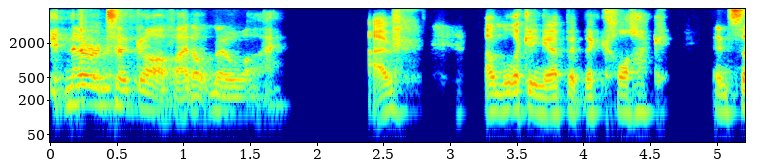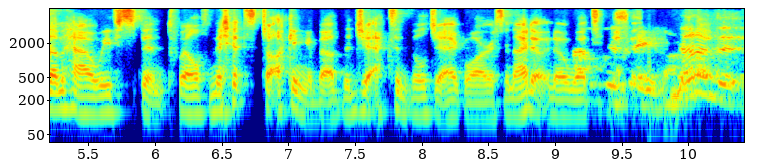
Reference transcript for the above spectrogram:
It never took off. I don't know why. I'm I'm looking up at the clock and somehow we've spent 12 minutes talking about the Jacksonville Jaguars, and I don't know what's say, none of the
